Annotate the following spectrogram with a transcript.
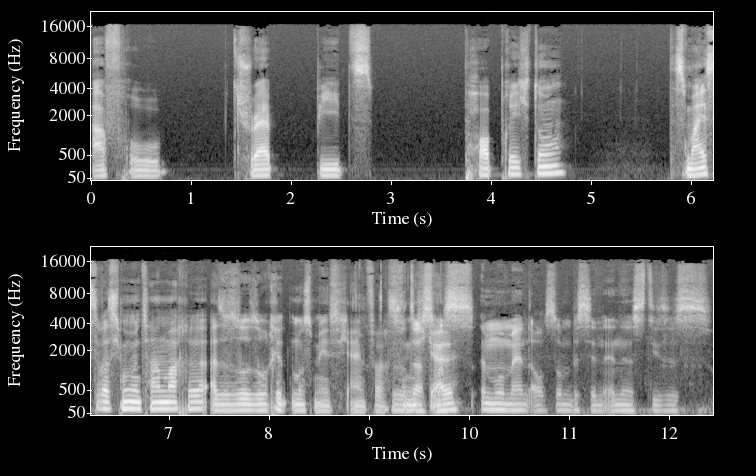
Afro-Trap-Beats-Pop-Richtung. Das meiste, was ich momentan mache, also so, so rhythmusmäßig einfach. Das Also das, geil. was im Moment auch so ein bisschen in ist, dieses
